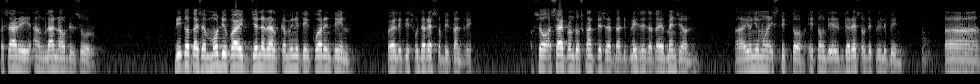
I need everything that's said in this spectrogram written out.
kasari ang Lanao del Sur. Dito tayo sa modified general community quarantine. Well, it is for the rest of the country. So aside from those countries that, that the places that I have mentioned, uh, yun yung mga stricto. Itong the, the rest of the Philippines, uh,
